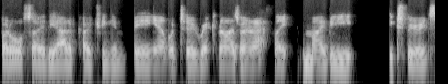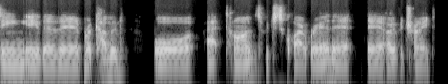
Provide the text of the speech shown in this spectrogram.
but also the art of coaching and being able to recognize when an athlete may be experiencing either they're recovered or at times, which is quite rare, they're, they're overtrained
